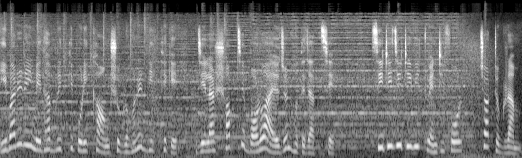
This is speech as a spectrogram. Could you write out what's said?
এবারের এই মেধাবৃত্তি পরীক্ষা অংশগ্রহণের দিক থেকে জেলার সবচেয়ে বড় আয়োজন হতে যাচ্ছে। CTG TV twenty Chattogram.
